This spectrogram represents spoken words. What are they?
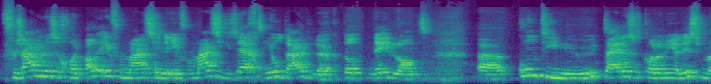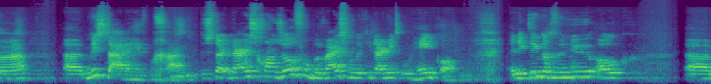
verzamelen ze gewoon alle informatie. En de informatie zegt heel duidelijk dat Nederland eh, continu tijdens het kolonialisme misdaden heeft begaan. Dus daar, daar is gewoon zoveel bewijs van dat je daar niet omheen kan. En ik denk dat we nu ook ehm,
